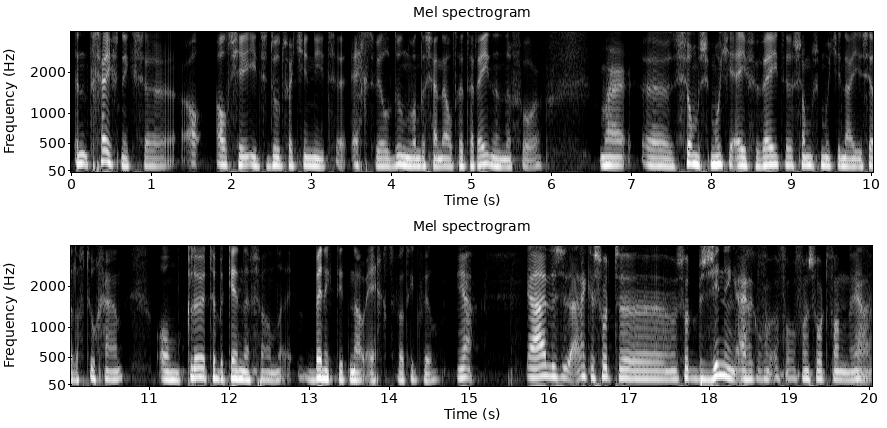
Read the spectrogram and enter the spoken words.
en het geeft niks uh, als je iets doet wat je niet eh, echt wil doen, want er zijn altijd redenen voor. Maar uh, soms moet je even weten, soms moet je naar jezelf toe gaan om kleur te bekennen van ben ik dit nou echt wat ik wil? Ja, ja, dus eigenlijk een soort, uh, soort bezinning eigenlijk, of, of, een soort van ja,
